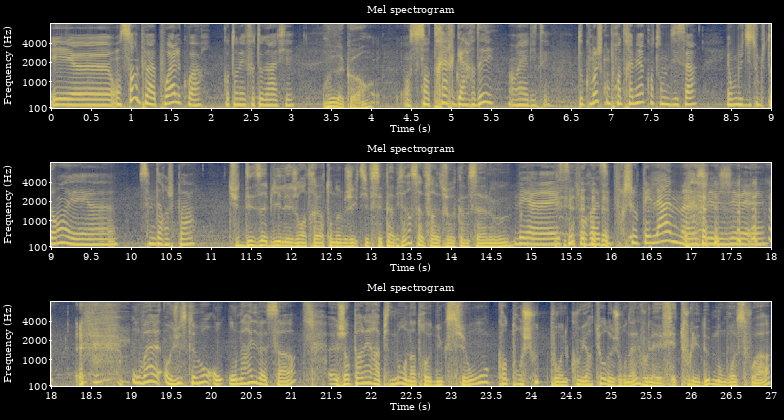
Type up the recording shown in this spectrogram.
Et euh, on se sent un peu à poil, quoi, quand on est photographié. On est d'accord. On se sent très regardé, en réalité. Donc moi, je comprends très bien quand on me dit ça. Et on me le dit tout le temps et euh, ça me dérange pas tu déshabilles les gens à travers ton objectif. C'est pas bien ça de faire des choses comme ça, Lou Mais euh, c'est pour, pour, choper l'âme. je on va justement, on, arrive à ça. J'en parlais rapidement en introduction. Quand on shoot pour une couverture de journal, vous l'avez fait tous les deux de nombreuses fois,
